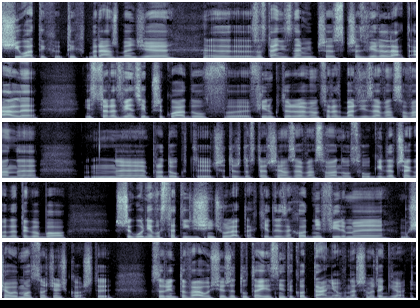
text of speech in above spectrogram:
siła tych, tych branż będzie, e, zostanie z nami przez, przez wiele lat, ale jest coraz więcej przykładów e, firm, które robią coraz bardziej zaawansowane produkty, czy też dostarczają zaawansowane usługi. Dlaczego? Dlatego, bo szczególnie w ostatnich 10 latach, kiedy zachodnie firmy musiały mocno ciąć koszty, zorientowały się, że tutaj jest nie tylko tanio w naszym regionie,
